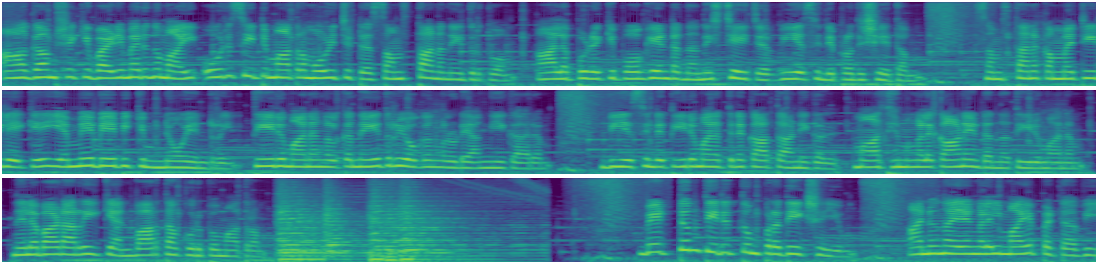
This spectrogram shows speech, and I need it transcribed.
ആകാംക്ഷയ്ക്ക് വഴിമരുന്നുമായി ഒരു സീറ്റ് മാത്രം ഒഴിച്ചിട്ട് സംസ്ഥാന നേതൃത്വം ആലപ്പുഴയ്ക്ക് പോകേണ്ടെന്ന് നിശ്ചയിച്ച് വി എസിന്റെ പ്രതിഷേധം. സംസ്ഥാന കമ്മിറ്റിയിലേക്ക് എം എ ബേബിക്കും നോ എൻട്രി. തീരുമാനങ്ങൾക്ക് നേതൃയോഗങ്ങളുടെ അംഗീകാരം. വി എസിന്റെ തീരുമാനത്തിന് കാത്ത അണികൾ മാധ്യമങ്ങളെ കാണേണ്ടെന്ന തീരുമാനം. നിലപാട് അറിയിക്കാൻ വാർത്താക്കുറിപ്പ് മാത്രം. വെട്ടും തിരുത്തും പ്രതീക്ഷയും. അനുനയങ്ങളിൽ മയപ്പെട്ട വി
